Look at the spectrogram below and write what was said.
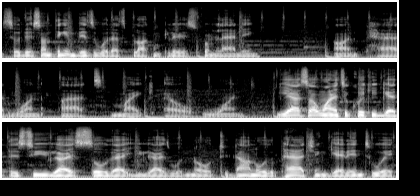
so there's something invisible that's blocking players from landing on pad 1 at MIC-L1. Yeah, so I wanted to quickly get this to you guys so that you guys would know to download the patch and get into it.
